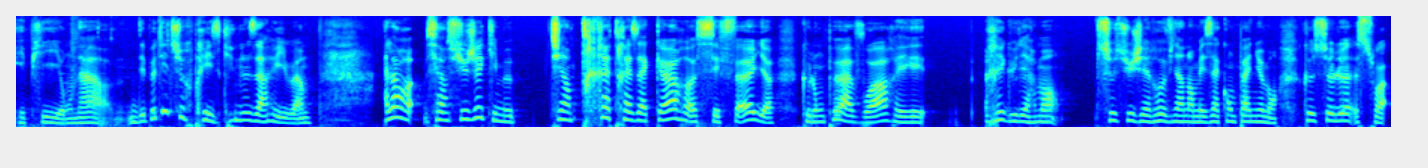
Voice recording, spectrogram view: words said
et puis on a des petites surprises qui nous arrivent. Alors, c'est un sujet qui me tient très très à cœur, ces feuilles que l'on peut avoir et régulièrement ce sujet revient dans mes accompagnements, que ce soit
